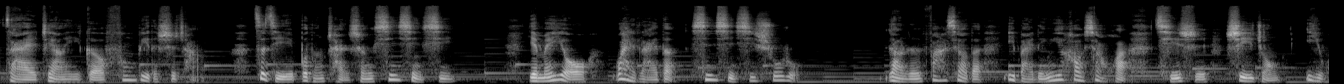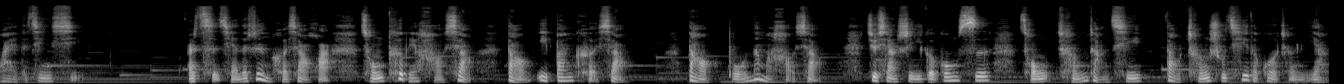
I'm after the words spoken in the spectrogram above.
在这样一个封闭的市场，自己不能产生新信息，也没有外来的新信息输入，让人发笑的一百零一号笑话其实是一种意外的惊喜，而此前的任何笑话，从特别好笑到一般可笑，到不那么好笑。就像是一个公司从成长期到成熟期的过程一样，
